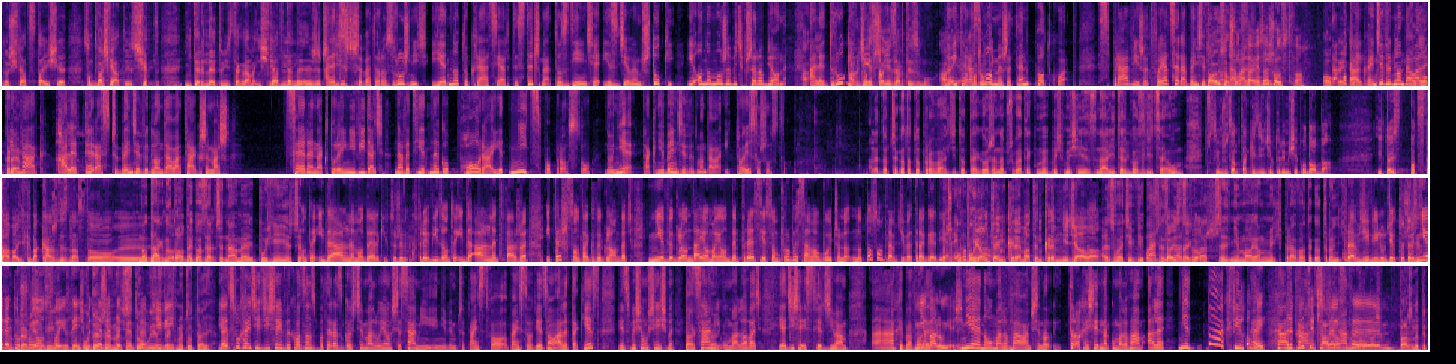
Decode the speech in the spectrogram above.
No, świat staje się. Są dwa światy. Jest świat internetu, Instagrama i świat ten e, Mhm. Ale rzeczywisty. też trzeba to rozróżnić. Jedno to kreacja artystyczna, to zdjęcie jest dziełem sztuki i ono może być przerobione. Ale drugie A gdzie to jest koniec artyzmu? A, No i teraz początek- mówimy, że ten podkład sprawi, że twoja cera będzie to jest wyglądała oszustwo. To jest lepiej. oszustwo. Okej. Okej, Tak. będzie wyglądała Albo lepiej, krem. tak. Ale teraz, czy będzie wyglądała tak, że masz cerę, na której nie widać nawet jednego pora, jed, nic po prostu? No nie, tak nie będzie wyglądała i to jest oszustwo. Ale do czego to doprowadzi? Do tego, że na przykład jak my byśmy się znali tylko Mhm. z liceum, Wszystkim rzucam takie zdjęcie, które mi się podoba. I to jest podstawa i chyba każdy z nas to y, no tak, no to to od robi. tego No, zaczynamy i później jeszcze Są te idealne modelki, którzy, które widzą te idealne twarze i też chcą tak wyglądać. Nie wyglądają, mają depresję, są próby samobójcze. No, no to są prawdziwe tragedie. Czy Tego kupują ten krem, a ten krem nie działa? Ale słuchajcie, w wieku Ładnie. To jest 16 lat czy nie mają mieć prawa tego trącić. Prawdziwi ludzie, którzy nie retuszują prawdziwi, swoich zdjęć, my też jesteśmy w stół, prawdziwi. jesteśmy tutaj. Ja słuchajcie, dzisiaj wychodząc, bo teraz goście malują się sami, nie wiem czy państwo, państwo wiedzą, ale tak jest, więc my się musieliśmy Tak, sami tak. umalować. Ja dzisiaj stwierdziłam, a chyba wolę... Nie maluję się. Nie, no umalowałam się, no trochę się jednak umalowałam, ale nie, no chwilkę. Okej, ale kawka, powiedzcie, czy to jest, e, nasze ważne pytanie.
